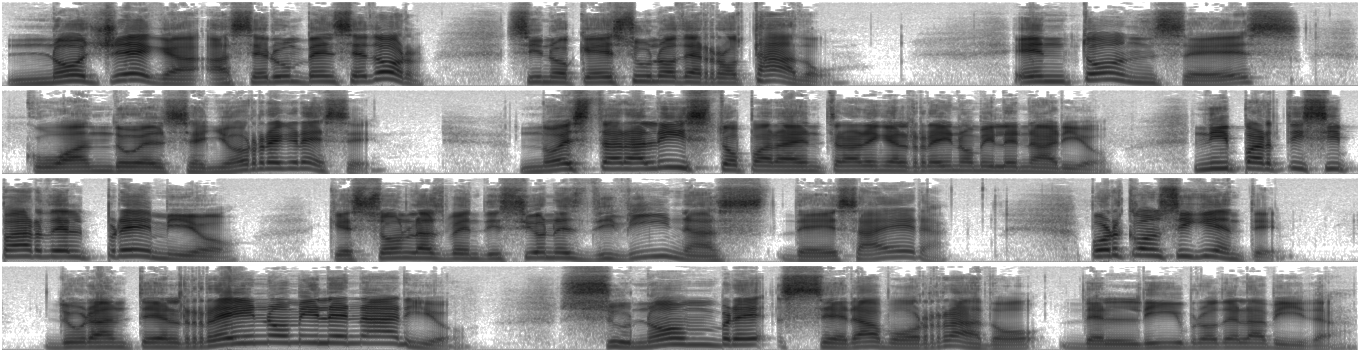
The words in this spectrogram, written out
no llega a ser un vencedor, sino que es uno derrotado. Entonces, cuando el Señor regrese, no estará listo para entrar en el reino milenario, ni participar del premio, que son las bendiciones divinas de esa era. Por consiguiente, durante el reino milenario, su nombre será borrado del libro de la vida.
